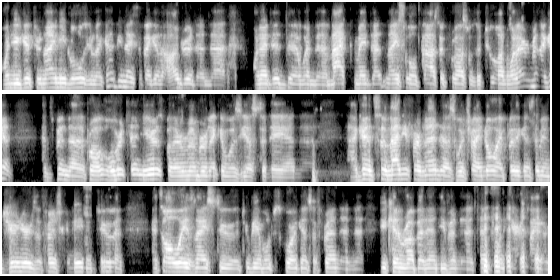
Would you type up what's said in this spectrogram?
when you get to 90 goals, you're like, that'd be nice if I get 100. And uh, when I did, uh, when uh, Mac made that nice little pass across with a two on one, I remember again it's been uh, probably over 10 years, but I remember like it was yesterday. And uh, against uh, Manny Fernandez, which I know I played against him in juniors, a French Canadian too. And it's always nice to to be able to score against a friend and uh, you can rub it in even uh, 10, 20 years later.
